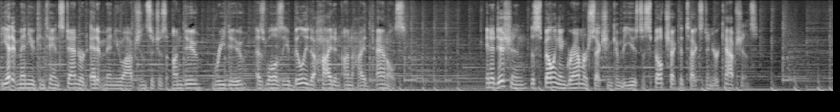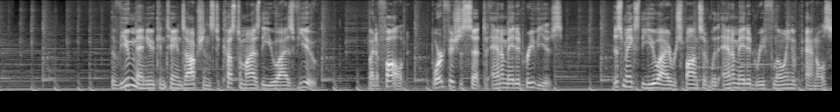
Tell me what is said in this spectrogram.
The edit menu contains standard edit menu options such as undo, redo, as well as the ability to hide and unhide panels. In addition, the spelling and grammar section can be used to spell check the text in your captions. The View menu contains options to customize the UI's view. By default, Boardfish is set to animated previews. This makes the UI responsive with animated reflowing of panels,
